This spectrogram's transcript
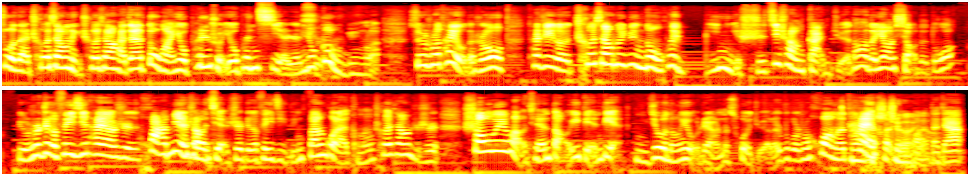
坐在车厢里，车厢还在动啊，又喷水又喷气，人就更晕了。所以说他有的时候他这个车厢的运动会比你实际上感觉到的要小得多。比如说这个飞机，它要是画面上显示这个飞机已经翻过来，可能车厢只是稍微往前倒一点点，你就能有这样的错觉了。如果说晃得太狠的话，大家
